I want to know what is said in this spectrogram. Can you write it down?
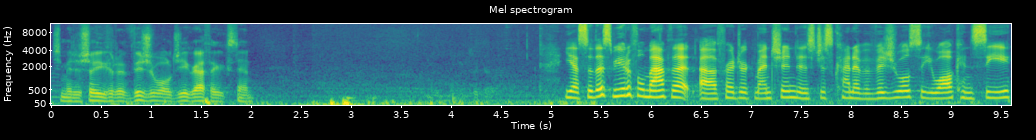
she made to show you sort of visual geographic extent. Yeah, so this beautiful map that uh, Frederick mentioned is just kind of a visual so you all can see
